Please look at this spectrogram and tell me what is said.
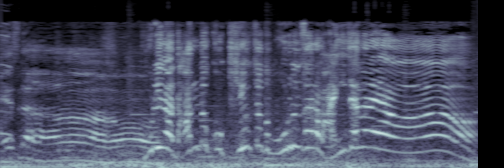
알겠어. 어. 우리가 남 놓고 기억자도 모르는 사람 아니잖아요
